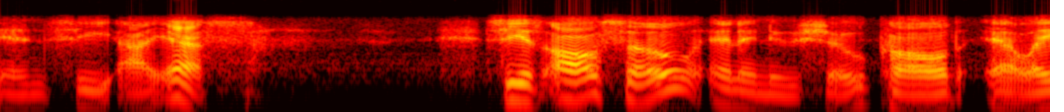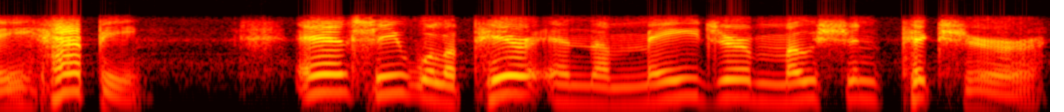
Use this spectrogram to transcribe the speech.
NCIS. She is also in a new show called LA Happy, and she will appear in the major motion picture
